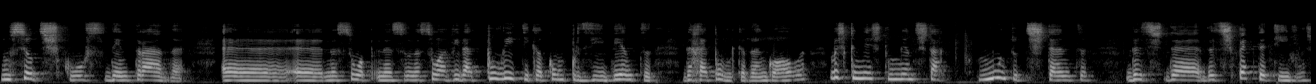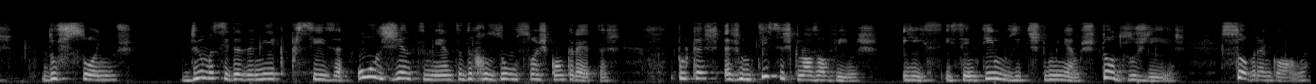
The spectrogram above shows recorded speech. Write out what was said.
no seu discurso de entrada na, sua, na, na, sua vida política como presidente da República de Angola, mas que neste momento está muito distante das, da, das expectativas, dos sonhos de uma cidadania que precisa urgentemente de resoluções concretas. Porque as, as notícias que nós ouvimos e, e, sentimos e testemunhamos todos os dias sobre Angola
